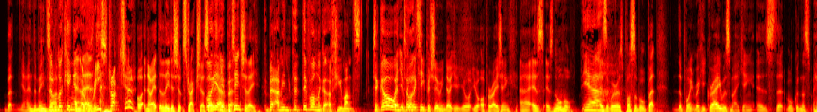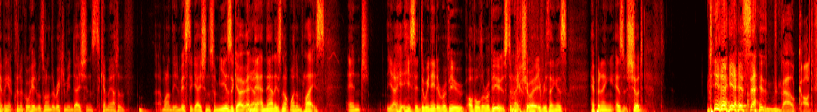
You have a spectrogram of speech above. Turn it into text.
But you know, in the meantime, They're looking at a the- restructure? Oh, no, at the leadership structure. So Well, yeah, yeah, but- potentially. But I mean, they've only got a few months to go. But you've got to keep assuming, don't you? You're you're operating uh, as as normal, Yeah. as it were, as possible. But the point Ricky Gray was making is that, well, goodness, having a clinical head was one of the recommendations to come out of uh, one of the investigations from years ago, and Yeah. now, and now there's not one in place. And you know, he, he said, do we need a review of all the reviews to make sure everything is happening as it should? yes. Oh God.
